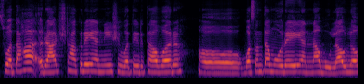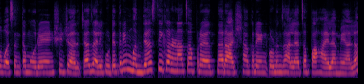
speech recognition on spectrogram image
स्वतः राज ठाकरे यांनी शिवतीर्थावर वसंत मोरे यांना बोलावलं. वसंत मोरे यांशी चर्चा झाली. कुठेतरी मध्यस्थी करण्याचा प्रयत्न राज ठाकरेंकडून झाल्याचं पाहायला मिळालं.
